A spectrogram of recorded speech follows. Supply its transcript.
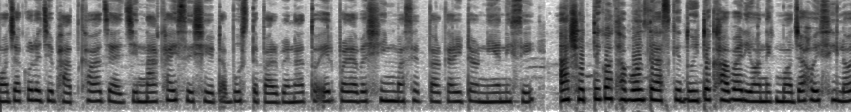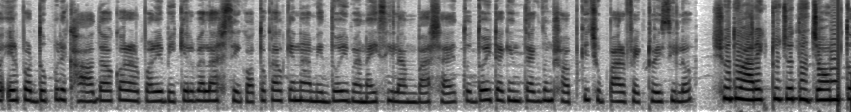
মজা করে যে ভাত খাওয়া যায়, যে না খাইছে সেটা বুঝতে পারবে না। তো এরপরে আবার শিং মাছের তরকারিটাও নিয়ে নিছি। আর সত্যি কথা বলতে আজকে দুইটা খাবারই অনেক মজা হয়েছিল। এরপর দুপুরে খাওয়া দাওয়া করার পরে বিকেলবেলা আসছি। গতকালকে না আমি দই বানাইছিলাম বাসায়। তো দইটা কিন্তু একদম সব কিছু পারফেক্ট হয়েছিল। শুধু আরেকটু যদি জমতো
